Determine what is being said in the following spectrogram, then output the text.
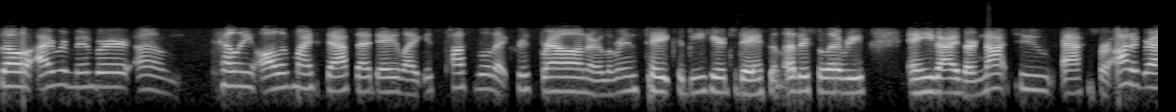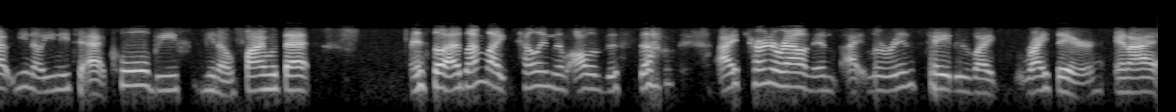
so I remember um, telling all of my staff that day, like, it's possible that Chris Brown or Larenz Tate could be here today and some other celebrities, and you guys are not to ask for autographs. You know, you need to act cool, be, you know, fine with that. And so as I'm like telling them all of this stuff, I turn around and I, Larenz Tate is like right there, and I,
